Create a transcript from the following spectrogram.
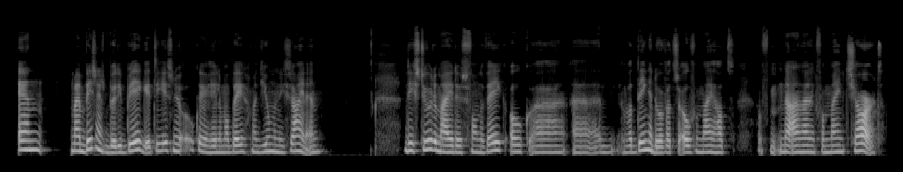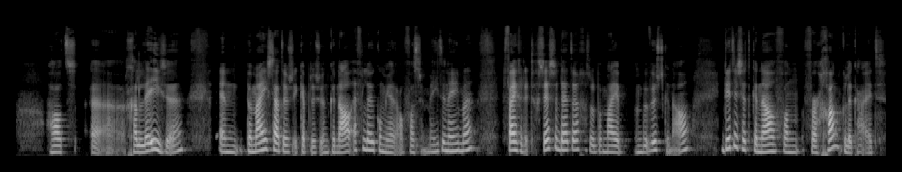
En mijn business buddy Birgit, die is nu ook weer helemaal bezig met human design. En die stuurde mij dus van de week ook uh, uh, wat dingen door wat ze over mij had, of naar aanleiding van mijn chart had uh, gelezen. En bij mij staat dus, ik heb dus een kanaal, even leuk om je alvast mee te nemen. 3536, dat bij mij een bewust kanaal. Dit is het kanaal van vergankelijkheid.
